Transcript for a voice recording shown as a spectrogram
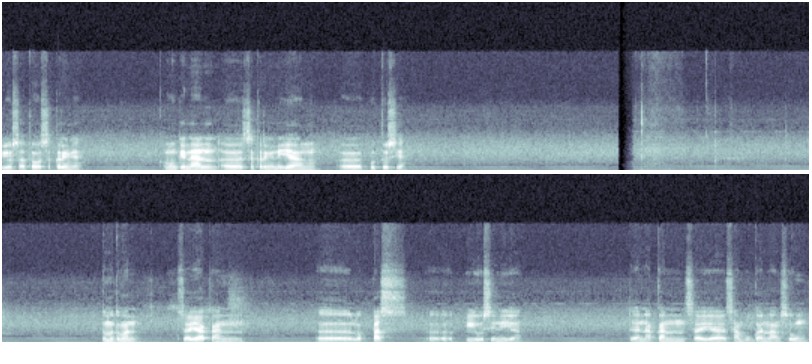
fuse atau sekring ya. Kemungkinan eh, sekring ini yang eh, putus ya. Teman-teman saya akan eh, lepas eh, BIOS ini ya. Dan akan saya sambungkan langsung.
